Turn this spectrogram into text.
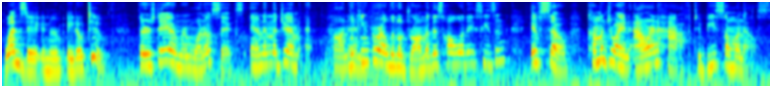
Wednesday in room 802. Thursday in room 106, and in the gym on Looking for a little drama this holiday season? If so, come enjoy an hour and a half to be someone else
